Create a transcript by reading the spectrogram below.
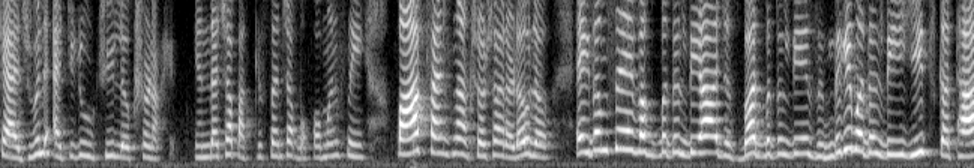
कॅज्युअल ॲटिट्यूडची लक्षण आहेत. यंदाच्या पाकिस्तानच्या परफॉर्मन्सनी पाक फॅन्सना अक्षरशः रडवलं. एकदम से वक्त बदल दिया जज्बात बदल दिए जिंदगी बदल दी हीच कथा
